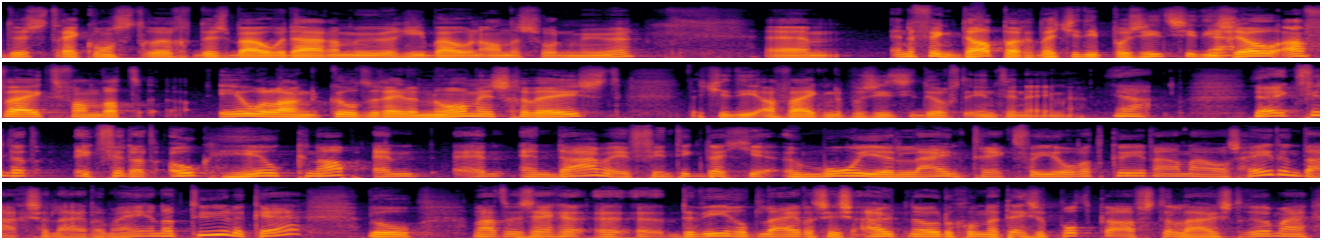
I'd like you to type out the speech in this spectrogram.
Dus trekken we ons terug, dus bouwen we daar een muur, hier bouwen we een ander soort muur. Ehm, en dat vind ik dapper, dat je die positie die Ja. zo afwijkt van wat eeuwenlang de culturele norm is geweest, dat je die afwijkende positie durft in te nemen. Ja, ja ik, vind dat, ik vind dat ook heel knap. En, en, en daarmee vind ik dat je een mooie lijn trekt van... joh, wat kun je daar nou als hedendaagse leider mee? En natuurlijk, hè, ik bedoel, laten we zeggen... eh, eh, de wereldleiders is uitnodigen om naar deze podcast te luisteren. Maar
